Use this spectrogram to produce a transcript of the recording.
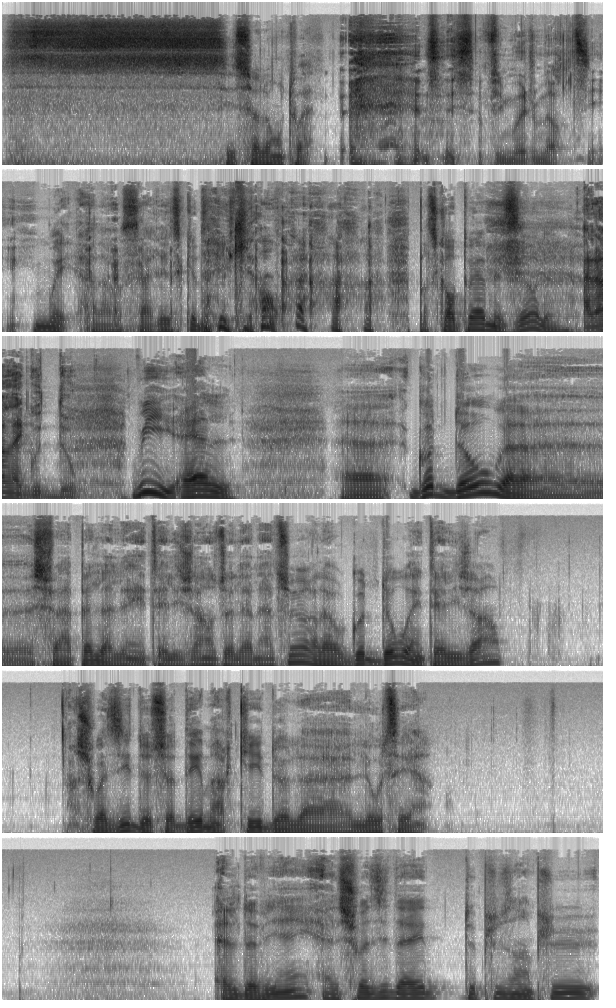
C'est selon toi. ça, puis moi, je me retiens. Oui, alors ça risque d'être long. Parce qu'on peut aimer ça, là. Alors, la goutte d'eau. Oui, elle. Euh, goutte d'eau, euh, je fais appel à l'intelligence de la nature. Alors, goutte d'eau intelligente choisit de se démarquer de l'océan. Elle devient, elle choisit d'être de plus en plus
